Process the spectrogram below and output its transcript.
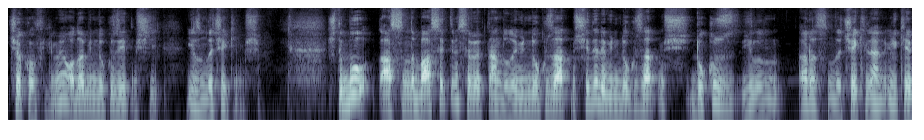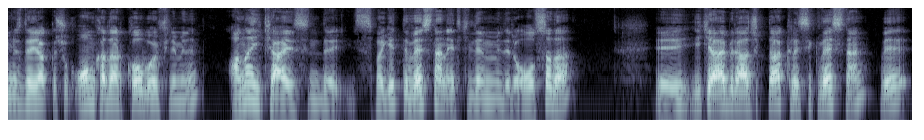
Çeko filmi. O da 1970 yılında çekilmiş. İşte bu aslında bahsettiğim sebepten dolayı 1967 ile 1969 yılın arasında çekilen ülkemizde yaklaşık 10 kadar kovboy filminin ana hikayesinde spagetti western etkilemeleri olsa da e, hikaye birazcık daha klasik western ve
